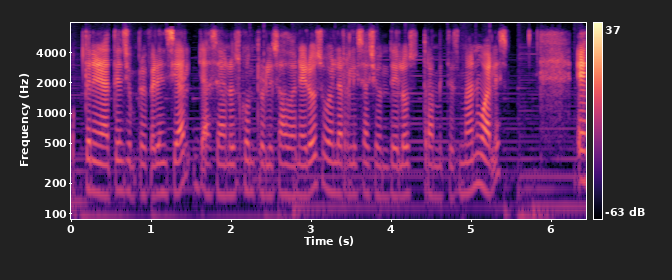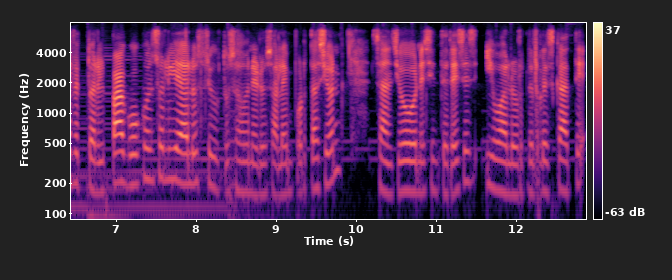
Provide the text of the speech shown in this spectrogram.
Obtener atención preferencial, ya sea en los controles aduaneros o en la realización de los trámites manuales efectuar el pago consolidado de los tributos aduaneros a la importación, sanciones, intereses y valor del rescate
